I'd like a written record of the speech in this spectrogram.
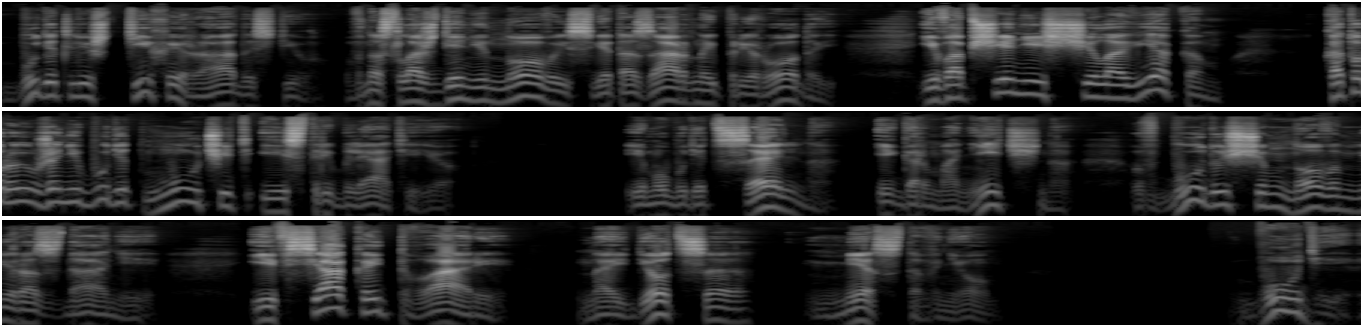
будет лишь тихой радостью, в наслаждении новой светозарной природой и в общении с человеком, который уже не будет мучить и истреблять ее. Ему будет цельно и гармонично в будущем новом мироздании, и всякой твари найдется место в нем. Буди,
